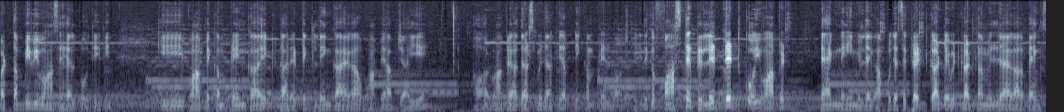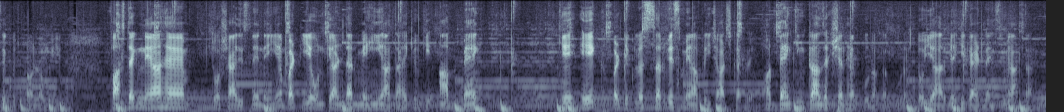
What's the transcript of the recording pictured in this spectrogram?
बट तब भी, भी वहाँ से हेल्प होती थी कि वहाँ पे कंप्लेन का एक डायरेक्ट एक लिंक आएगा वहाँ पे आप जाइए और वहाँ पे अदर्स में जाके अपनी कंप्लेंट लॉन्च कीजिए। देखिए फास्टैग रिलेटेड कोई वहाँ पे टैग नहीं मिलेगा आपको। जैसे क्रेडिट कार्ड डेबिट कार्ड का मिल जाएगा बैंक से कुछ प्रॉब्लम हुई। फास्टैग नया है तो शायद इसलिए नहीं है बट ये उनके अंडर में ही आता है क्योंकि आप बैंक के एक पर्टिकुलर सर्विस में आप रिचार्ज कर रहे हो और बैंकिंग ट्रांजेक्शन है पूरा का पूरा तो ये आरबीआई की गाइडलाइंस में आता है।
